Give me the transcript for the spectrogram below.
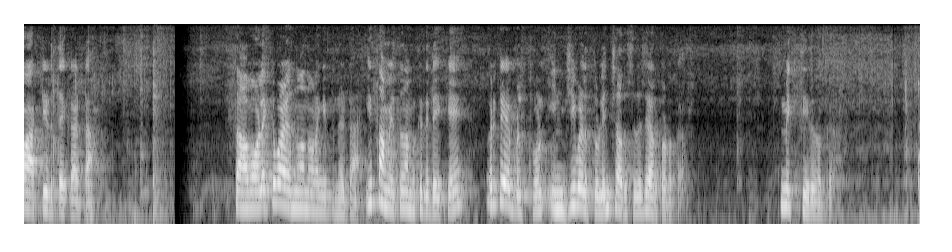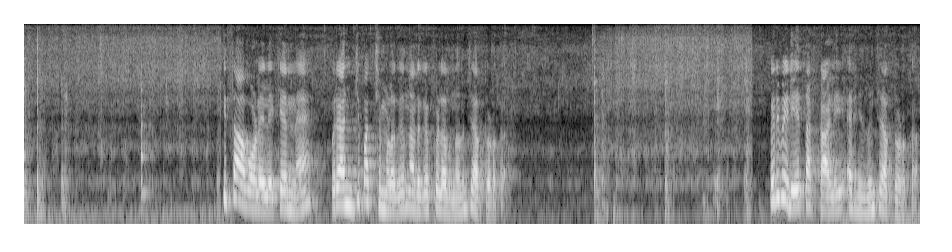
വാട്ടിയെടുത്തേക്കാം കേട്ടോ സവോളയ്ക്ക് വഴന്ന് വന്ന് തുടങ്ങിയിട്ടുണ്ട് കേട്ടോ ഈ സമയത്ത് നമുക്കിതിലേക്ക് ഒരു ടേബിൾ സ്പൂൺ ഇഞ്ചി വെളുത്തുള്ളിയും ചതച്ചത് ചേർത്ത് കൊടുക്കാം. മിക്സ് ചെയ്ത് വെക്കുക ഈ സവോളയിലേക്ക് തന്നെ ഒരു അഞ്ച് പച്ചമുളക് നടുക പിളർന്നതും ചേർത്ത് കൊടുക്കാം. ഒരു വലിയ തക്കാളി അരിഞ്ഞതും ചേർത്ത് കൊടുക്കാം.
